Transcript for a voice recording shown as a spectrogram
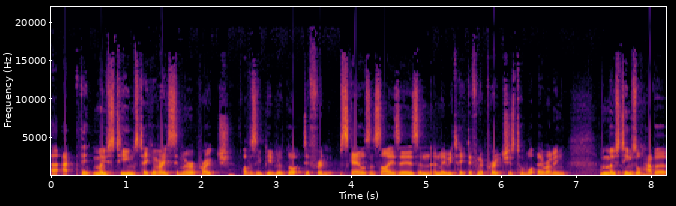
Uh, I think most teams take a very similar approach. Obviously, people have got different scales and sizes and, and maybe take different approaches to what they're running. But most teams will have a,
